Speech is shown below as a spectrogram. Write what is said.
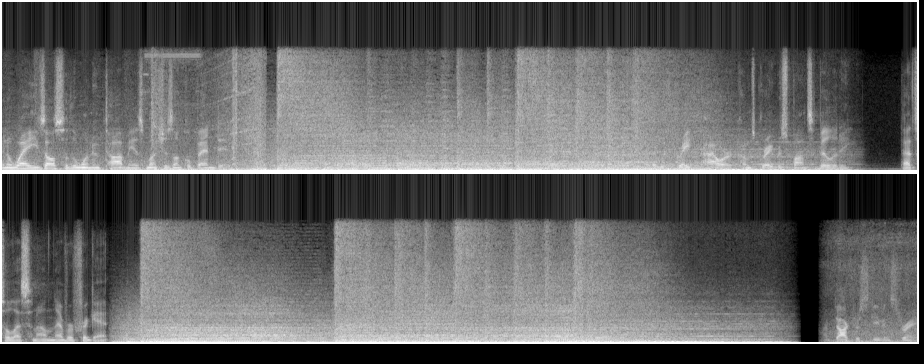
In a way, he's also the one who taught me as much as Uncle Ben did. That with great power comes great responsibility. That's a lesson I'll never forget. I'm Dr. Stephen Strange.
